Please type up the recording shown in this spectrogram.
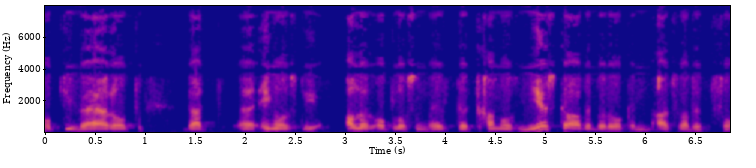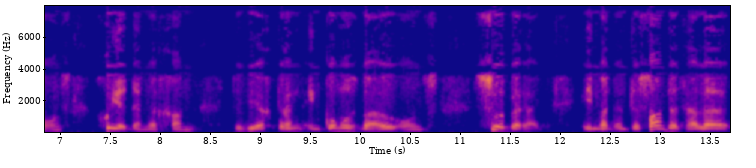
op die wêreld dat uh, Engels die alleroplossing is. Dit gaan ons meer skade berokken as wat dit vir ons goeie dinge gaan teweegbring en kom ons behou ons so bereid. En wat interessant is, hulle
